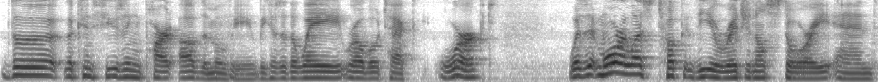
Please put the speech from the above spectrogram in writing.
the the confusing part of the movie because of the way Robotech worked. Was it more or less took the original story and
